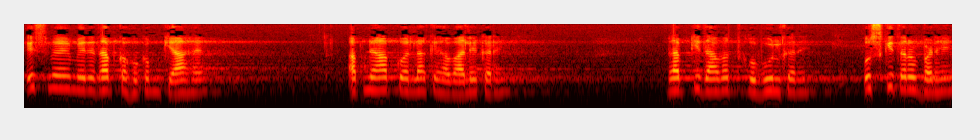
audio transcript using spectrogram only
اس میں میرے رب کا حکم کیا ہے۔ اپنے آپ کو اللہ کے حوالے کریں، رب کی دعوت قبول کریں، اس کی طرف بڑھیں،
